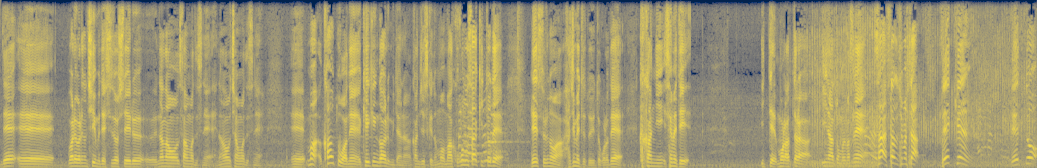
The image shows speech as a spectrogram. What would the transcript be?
で、えー我々のチームで出場している七尾さんはですね七尾ちゃんはですねえーまあカートはね経験があるみたいな感じですけどもまあここのサーキットでレースするのは初めてというところで果敢に攻めて行ってもらったらいいなと思いますね。さあスタートしました。ゼッケン。レッド。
